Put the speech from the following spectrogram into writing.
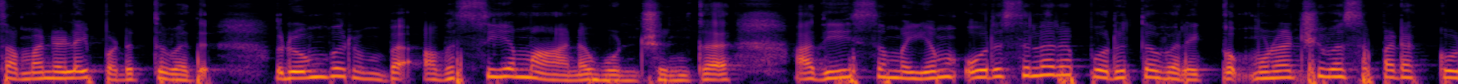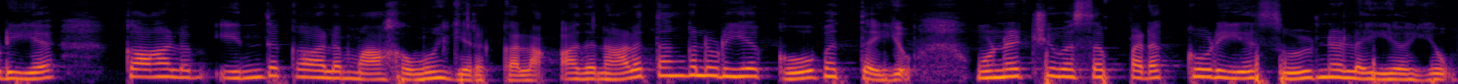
சமநிலைப்படுத்துவது ரொம்ப ரொம்ப அவசியமான ஒன்றுங்க. அதே சமயம் ஒரு சிலரை பொறுத்த வரைக்கும் உணர்ச்சி வசப்படக்கூடிய காலம் இந்த காலமாகவும் இருக்கலாம். அதனால் தங்களுடைய கோபத்தையும் உணர்ச்சி வசப்படக்கூடிய சூழ்நிலையையும்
